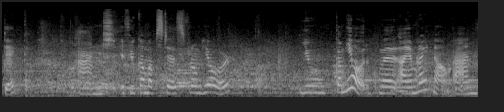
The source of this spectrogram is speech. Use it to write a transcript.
deck and if you come upstairs from here you come here where I am right now and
